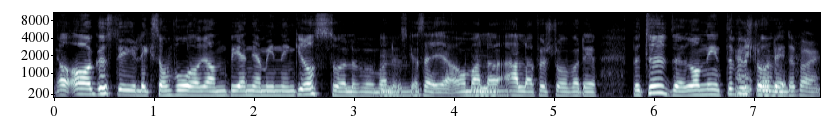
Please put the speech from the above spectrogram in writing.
ja, August är ju liksom våran Benjamin Ingrosso eller vad man mm. nu ska mm. säga. Om alla, mm. alla förstår vad det betyder. Om ni inte Han förstår det.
